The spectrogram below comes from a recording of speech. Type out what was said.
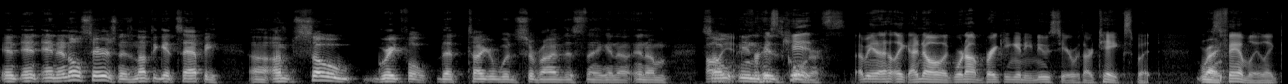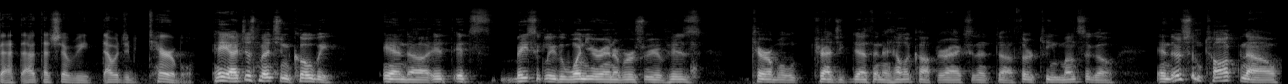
And, and and in all seriousness, not to get sappy, uh, I'm so grateful that Tiger Woods survived this thing, and uh, and I'm so oh, yeah. in For his, his corner. I mean, I, like I know, like we're not breaking any news here with our takes, but right. his family, like that, that that should be that would just be terrible. Hey, I just mentioned Kobe, and uh, it, it's basically the one year anniversary of his terrible, tragic death in a helicopter accident uh, 13 months ago. And there's some talk now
